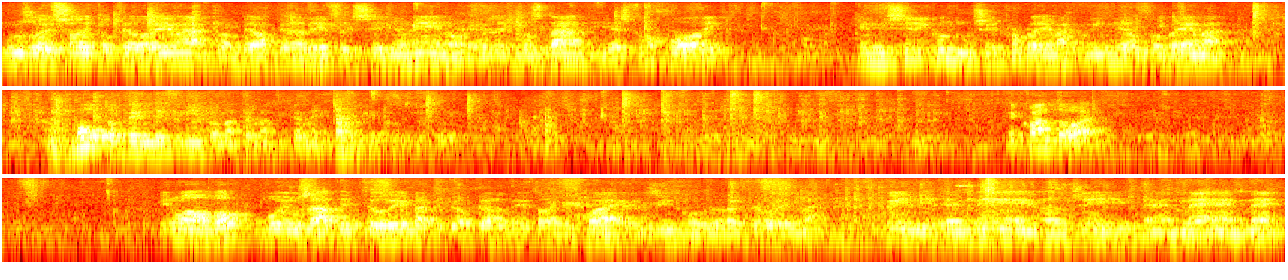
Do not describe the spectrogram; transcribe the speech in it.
uso il solito teorema che abbiamo appena detto, il segno meno e le costanti escono fuori, e mi si riconduce il problema, quindi è un problema molto ben definito matematicamente, che è questo qui. E quanto è? Di nuovo, voi usate il teorema che vi ho appena detto, anche qua è il residuo del teorema, quindi è meno gmn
